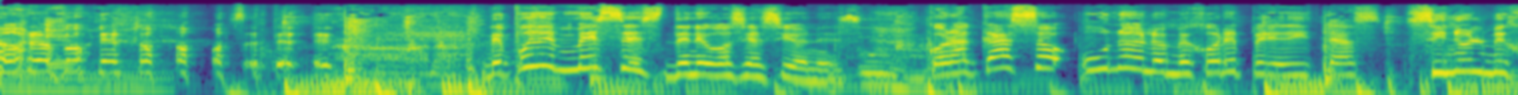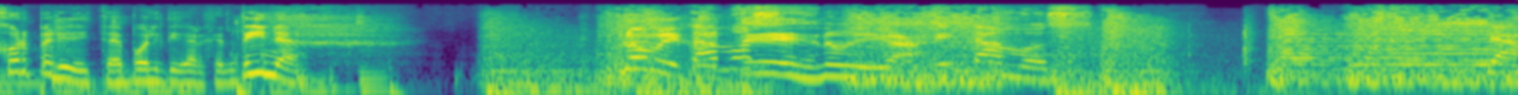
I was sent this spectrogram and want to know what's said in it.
No, no, Paula, no vamos a tener. Después de meses de negociaciones, con acaso uno de los mejores periodistas, si no el mejor periodista de política argentina, No me Estamos- contés, no me digas. estamos ya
